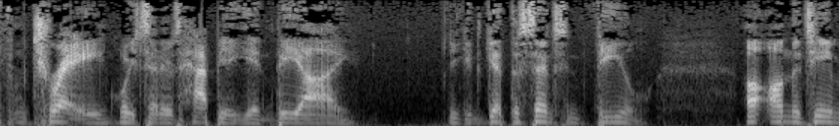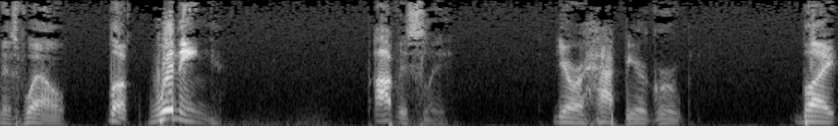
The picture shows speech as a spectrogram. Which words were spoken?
from Trey, where he said he was happy again. Bi, you could get the sense and feel uh, on the team as well. Look, winning, obviously, you're a happier group, but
